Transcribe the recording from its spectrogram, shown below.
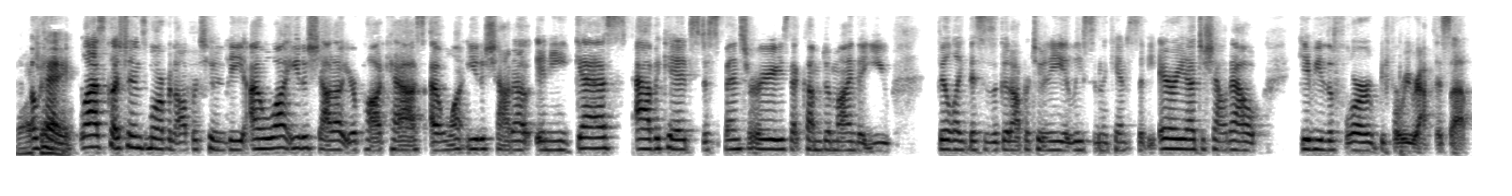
Watch Okay, out. last question is more of an opportunity. I want you to shout out your podcast. I want you to shout out any guests, advocates, dispensaries that come to mind that you feel like this is a good opportunity, at least in the Kansas City area, to shout out. Give you the floor before we wrap this up.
